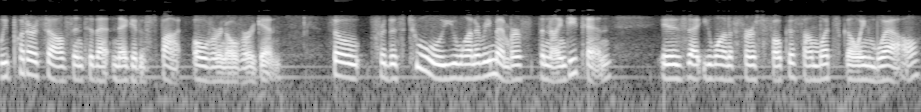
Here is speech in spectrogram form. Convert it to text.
we put ourselves into that negative spot over and over again. So for this tool, you want to remember the 90-10 is that you want to first focus on what's going well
